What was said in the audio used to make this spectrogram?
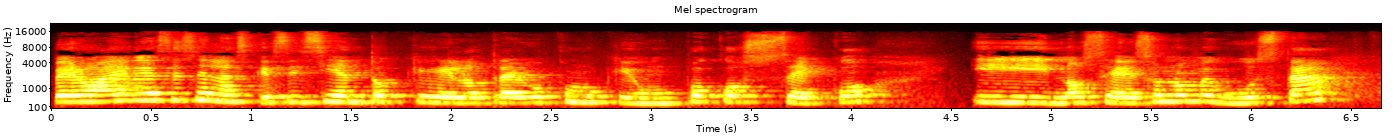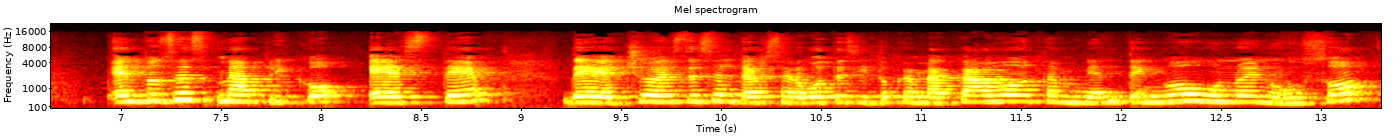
pero hay veces en las que sí siento que lo traigo como que un poco seco y no sé, eso no me gusta. Entonces me aplico este. De hecho, este es el tercer botecito que me acabo. También tengo uno en uso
